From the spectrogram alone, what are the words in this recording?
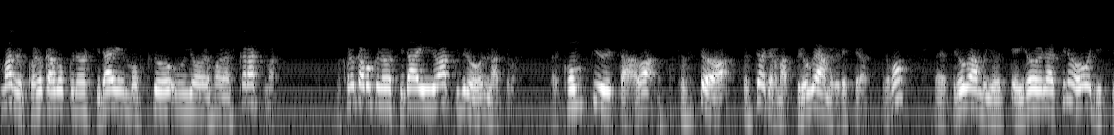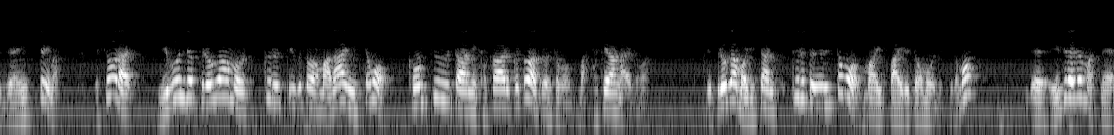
まずこの科目の主題目標運用の話からします。この科目の主題は次のようになっています。コンピューターは、ソフトウェア、ソフトウェアというのはまあプログラムでできてるわけですけども、プログラムによっていろいろな機能を実現しています。将来、自分でプログラムを作るということはまあないにしても、コンピューターに関わることはどうしてもまあ避けられないと思います。でプログラムを実際に作るという人もまあいっぱいいると思うんですけども、でいずれでもですね、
